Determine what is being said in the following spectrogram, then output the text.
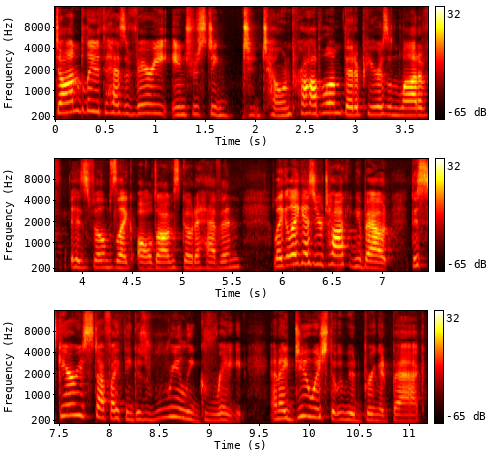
Don Bluth has a very interesting t- tone problem that appears in a lot of his films, like All Dogs Go to Heaven. Like, like as you're talking about, the scary stuff I think is really great, and I do wish that we would bring it back.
